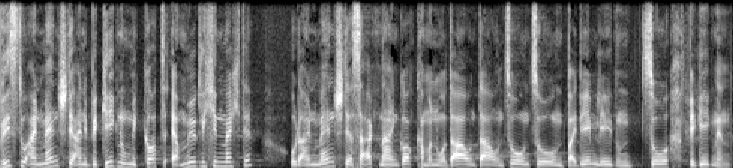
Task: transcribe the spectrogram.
Bist du ein Mensch, der eine Begegnung mit Gott ermöglichen möchte? Oder ein Mensch, der sagt, nein, Gott kann man nur da und da und so und so und bei dem Lied und so begegnen?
